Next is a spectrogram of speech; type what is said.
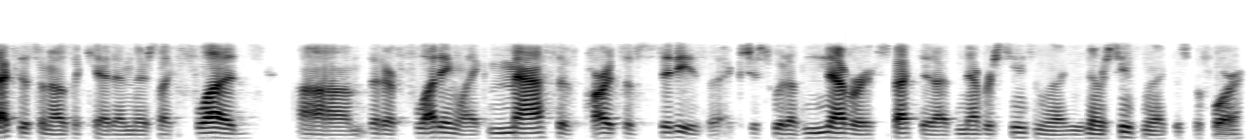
Texas when I was a kid and there's like floods um that are flooding like massive parts of cities that I just would have never expected. I've never seen something like we've never seen something like this before.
